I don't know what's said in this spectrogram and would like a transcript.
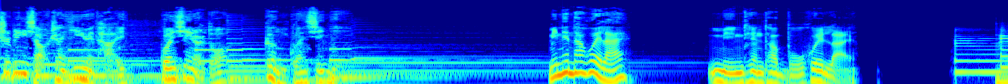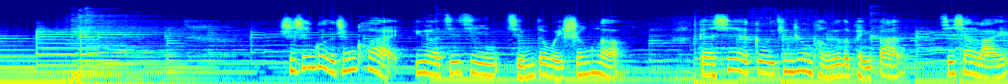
士兵小站音乐台，关心耳朵，更关心你。明天他会来，明天他不会来。时间过得真快，又要接近节目的尾声了。感谢各位听众朋友的陪伴。接下来，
